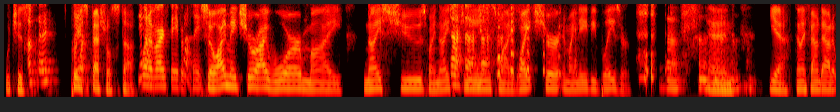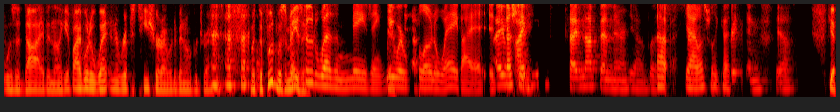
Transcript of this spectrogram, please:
which is okay. pretty yeah. special stuff One of our favorite places. so I made sure I wore my nice shoes, my nice jeans, my white shirt, and my navy blazer. And- Yeah. Then I found out it was a dive, and like if I would have went in a ripped T-shirt, I would have been overdressed. But the food was amazing. The food was amazing. We Yeah. were Yeah. blown away by it, especially. I've, I've not been there. Yeah, but uh, yeah, it was really good. great things. Yeah. Yeah.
